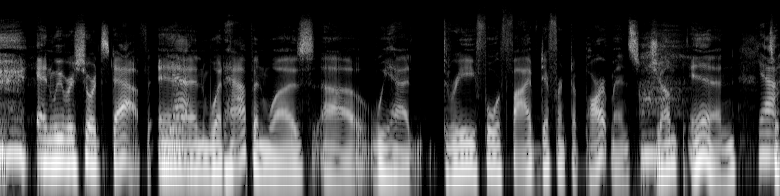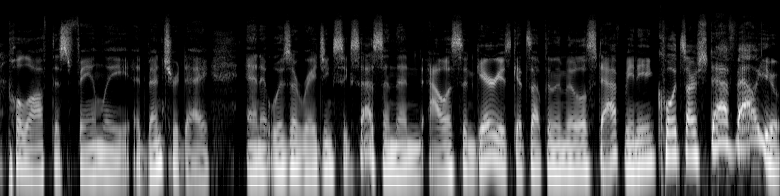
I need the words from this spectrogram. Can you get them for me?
and we were short staffed. Yeah. And what happened was uh, we had three, four, five different departments ah, jump in Yeah. to pull off this family adventure day, and it was a raging success. And then Allison Garius gets up in the middle of staff meeting and quotes our staff value.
